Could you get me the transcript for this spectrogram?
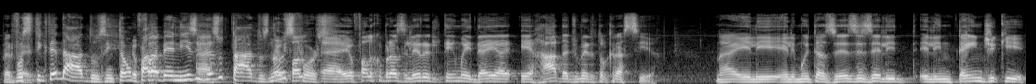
perfeito. Você tem que ter dados. Então, eu parabenize falo, é, resultados, não esforço. Falo, é, eu falo que o brasileiro ele tem uma ideia errada de meritocracia. Né? Ele, ele muitas vezes ele, ele entende que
